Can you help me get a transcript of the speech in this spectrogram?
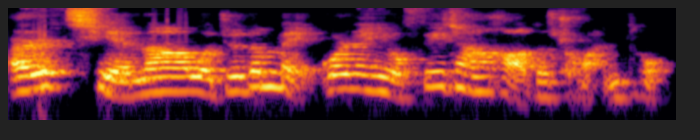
而且呢，我觉得美国人有非常好的传统，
